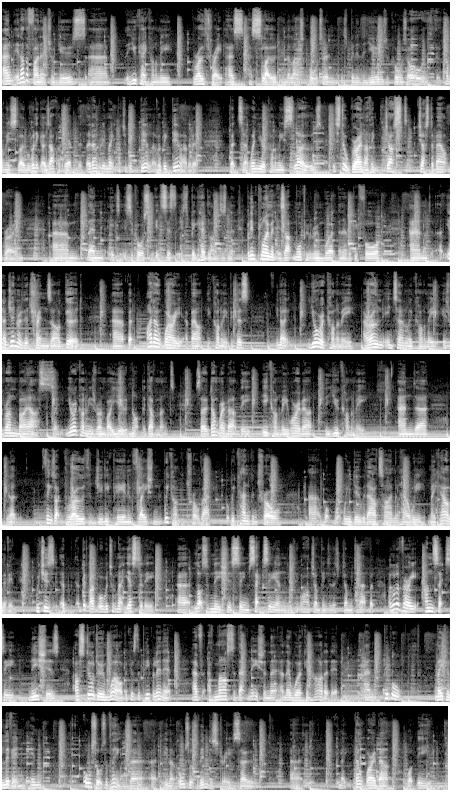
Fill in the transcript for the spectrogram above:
And in other financial news, uh, the UK economy growth rate has, has slowed in the last quarter, and it's been in the news, of course. Oh, the economy is slow, but when it goes up a bit, they don't really make much a big deal of a big deal out of it. But uh, when your economy slows, it's still growing. I think just just about growing. Um, then it's, it's, of course it's, it's big headlines, isn't it? But employment is up. More people are in work than ever before, and uh, you know generally the trends are good. Uh, but I don't worry about the economy because you know your economy, our own internal economy, is run by us. So your economy is run by you, not the government. So don't worry about the economy. Worry about the economy and uh, you know things like growth and GDP and inflation. We can't control that, but we can control uh, what, what, we do with our time and how we make our living, which is a, a bit like what we were talking about yesterday. Uh, lots of niches seem sexy, and you think, well, I'll jump into this, jump into that. But a lot of very unsexy niches are still doing well because the people in it have, have mastered that niche and they're, and they're working hard at it. And people make a living in all sorts of things, uh, uh, you know, all sorts of industries. So, uh, don't worry about what the,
